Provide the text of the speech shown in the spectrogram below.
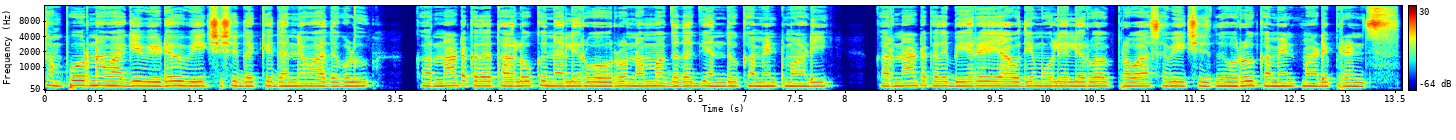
ಸಂಪೂರ್ಣವಾಗಿ ವಿಡಿಯೋ ವೀಕ್ಷಿಸಿದ್ದಕ್ಕೆ ಧನ್ಯವಾದಗಳು. ಕರ್ನಾಟಕದ ತಾಲೂಕಿನಲ್ಲಿರುವವರು ನಮ್ಮ ಗದಗ ಎಂದು ಕಮೆಂಟ್ ಮಾಡಿ. ಕರ್ನಾಟಕದ ಬೇರೆ ಯಾವುದೇ ಮೂಲೆಯಲ್ಲಿರುವ ಪ್ರವಾಸ ವೀಕ್ಷಿಸಿದವರು ಕಮೆಂಟ್ ಮಾಡಿ, ಫ್ರೆಂಡ್ಸ್.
